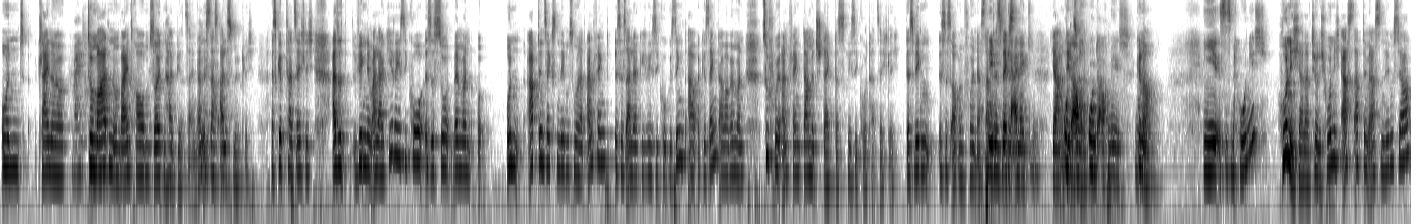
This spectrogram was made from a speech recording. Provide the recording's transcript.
und kleine Tomaten und Weintrauben sollten halbiert sein. Dann ist das alles möglich. Es gibt tatsächlich, also wegen dem Allergierisiko ist es so, wenn man und ab dem sechsten Lebensmonat anfängt, ist das Allergierisiko gesenkt, gesenkt, aber wenn man zu früh anfängt, damit steigt das Risiko tatsächlich. Deswegen ist es auch empfohlen, erst ab dem sechsten. Lebensmittelallergien. Ja, und auch, und auch Milch. Ne? Genau. Wie ist es mit Honig? Honig, ja, natürlich. Honig erst ab dem ersten Lebensjahr.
